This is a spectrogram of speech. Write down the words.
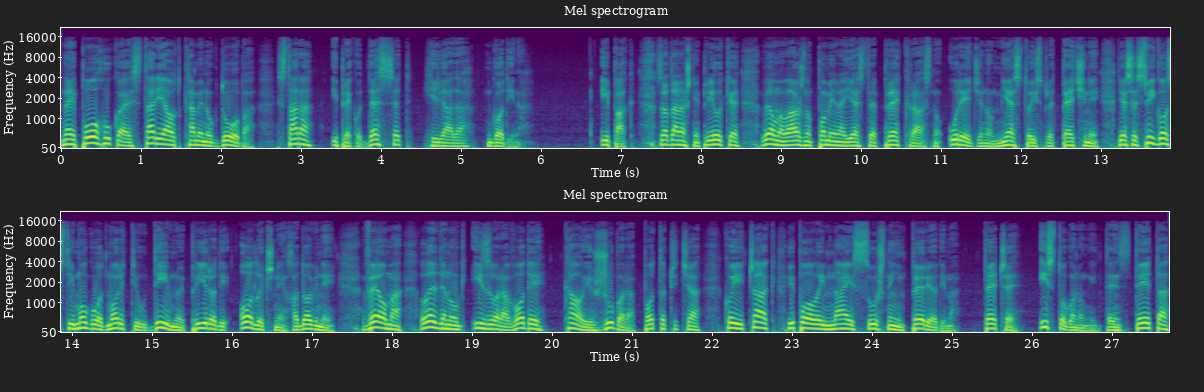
na epohu koja je starija od kamenog doba, stara i preko 10.000 godina. Ipak, za današnje prilike, veoma važno pomjena jeste prekrasno uređeno mjesto ispred pećine, gdje se svi gosti mogu odmoriti u divnoj prirodi odlične hladovine, veoma ledenog izvora vode, kao i žubora potočića, koji čak i po ovim najsušnijim periodima teče istog onog intenziteta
